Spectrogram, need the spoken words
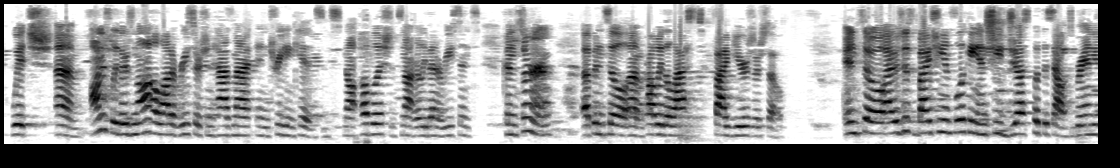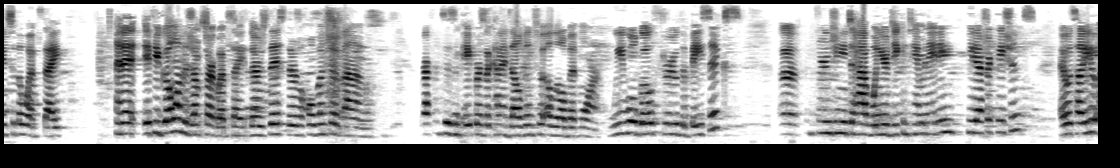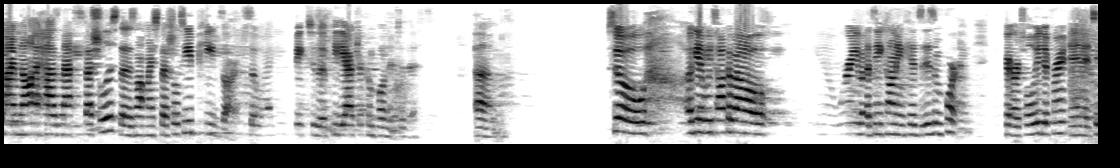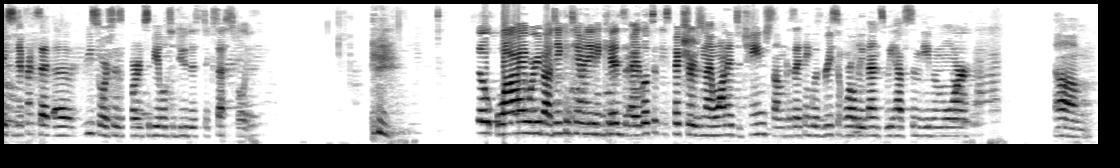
which um, honestly, there's not a lot of research in hazmat in treating kids. It's not published. It's not really been a recent concern up until um, probably the last five years or so. And so I was just by chance looking, and she just put this out. It's brand new to the website. And it, if you go on the Jumpstart website, there's this, there's a whole bunch of um, references and papers that kind of delve into it a little bit more. We will go through the basics of concerns you need to have when you're decontaminating pediatric patients. I will tell you, I'm not a hazmat specialist. That is not my specialty. Peds are. So I can speak to the pediatric component to this. Um, so, again, we talk about, you know, worrying about deconning kids is important are totally different and it takes a different set of resources in order to be able to do this successfully. so why worry about decontaminating kids? I looked at these pictures and I wanted to change some because I think with recent world events we have some even more um,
